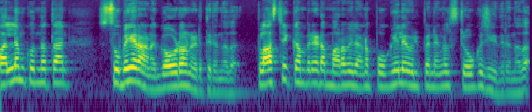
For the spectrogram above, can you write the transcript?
വല്ലം കുന്നത്താൻ സുബൈറാണ് ഗോഡൌൺ എടുത്തിരുന്നത്. പ്ലാസ്റ്റിക് കമ്പനിയുടെ മറവിലാണ് പുകയില ഉൽപ്പന്നങ്ങൾ സ്റ്റോക്ക് ചെയ്തിരുന്നത്.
